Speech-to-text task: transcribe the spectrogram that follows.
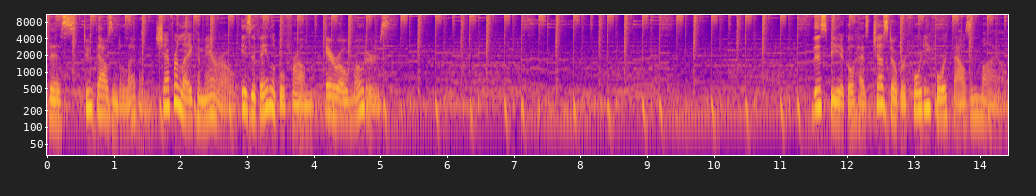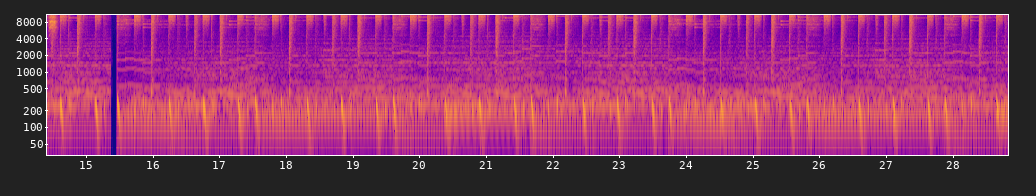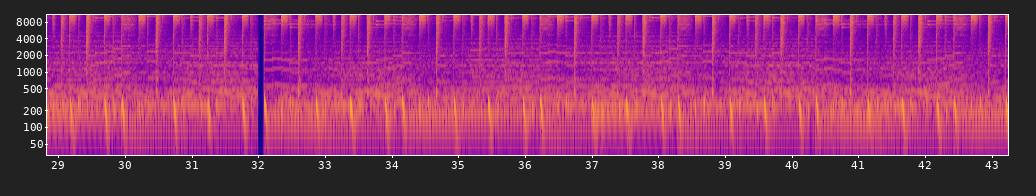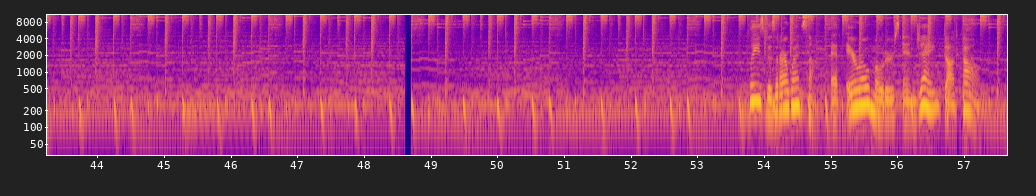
This 2011 Chevrolet Camaro is available from Arrow Motors. This vehicle has just over 44,000 miles. Please visit our website at arrowmotorsnj.com.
